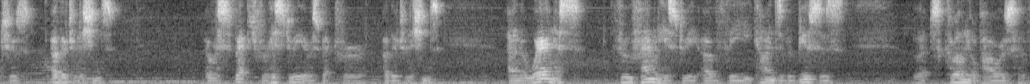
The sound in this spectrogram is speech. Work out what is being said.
cultures, other traditions, a respect for history, a respect for other traditions, an awareness through family history of the kinds of abuses that colonial powers have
